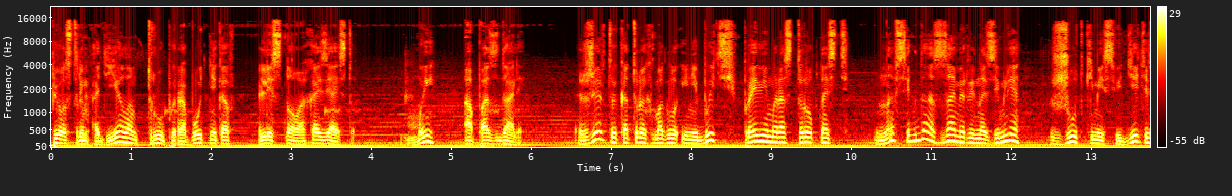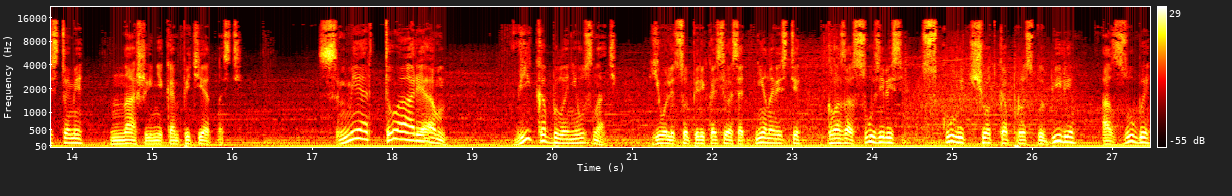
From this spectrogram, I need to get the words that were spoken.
пестрым одеялом трупы работников лесного хозяйства. Мы опоздали. Жертвы, которых могло и не быть, проявим расторопность, навсегда замерли на земле жуткими свидетельствами нашей некомпетентности. «Смерть тварям!» Вика было не узнать. Его лицо перекосилось от ненависти, глаза сузились, скулы четко проступили, а зубы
